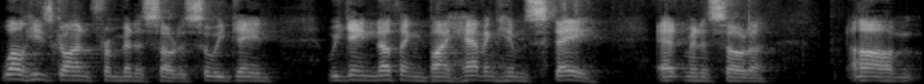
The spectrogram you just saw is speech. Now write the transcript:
Well, he's gone from Minnesota, so we gain we gain nothing by having him stay at Minnesota. Um,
